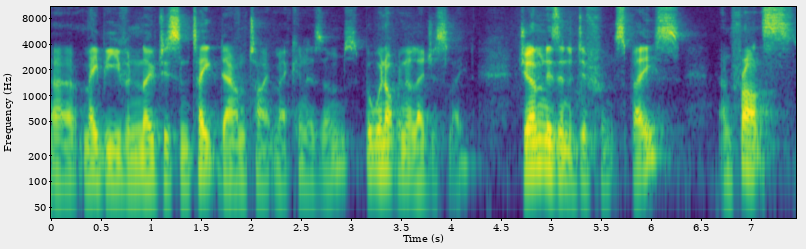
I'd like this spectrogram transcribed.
uh, maybe even notice and takedown type mechanisms, but we're not going to legislate. Germany is in a different space, and France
